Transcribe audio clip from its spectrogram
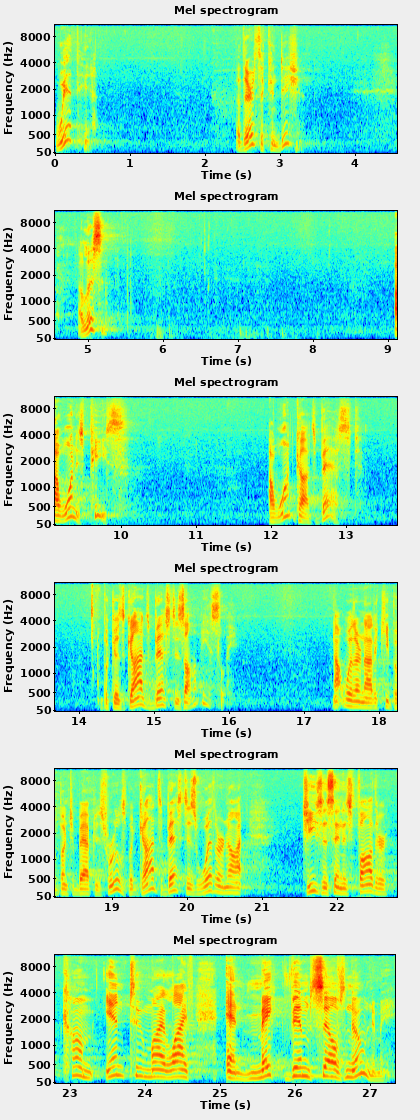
with him. Now, there's the condition. Now, listen. I want his peace. I want God's best. Because God's best is obviously not whether or not I keep a bunch of Baptist rules, but God's best is whether or not Jesus and his Father come into my life and make themselves known to me.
